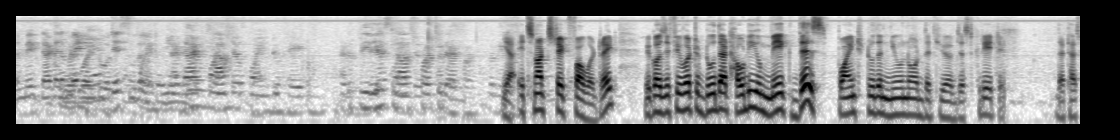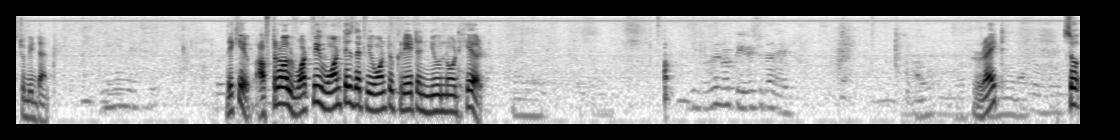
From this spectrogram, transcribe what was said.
and make that element point to us to the left. That pointer point to head. And the previous last point to that point. So yeah it is not straightforward right because if you were to do that how do you make this point to the new node that you have just created that has to be done देखिए after all what we want is that we want to create a new node here the node previous to the head. right so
